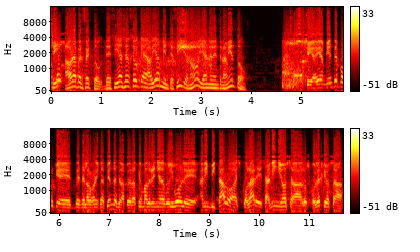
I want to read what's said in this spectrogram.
Sí, ahora perfecto. Decía Sergio que había ambientecillo, ¿no? Ya en el entrenamiento. Sí, hay ambiente porque desde la organización, desde la Federación Madrileña de Voleibol, eh, han invitado a escolares, a niños, a los colegios a,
